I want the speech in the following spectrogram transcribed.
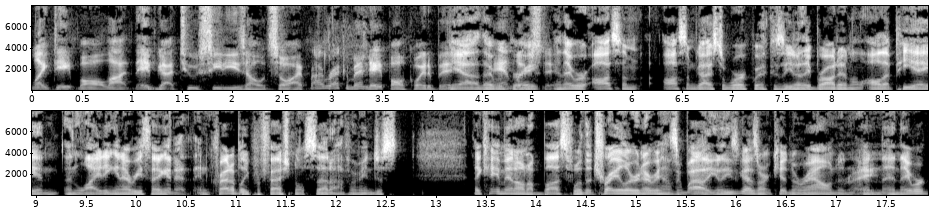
Liked Eight Ball a lot. They've got two CDs out, so I, I recommend Eight Ball quite a bit. Yeah, they were And great, Lipstick. and they were awesome, awesome guys to work with because you know they brought in all that PA and, and lighting and everything, and an incredibly professional setup. I mean, just they came in on a bus with a trailer and everything. I was like, wow, you know, these guys aren't kidding around, and Right. and, and they were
